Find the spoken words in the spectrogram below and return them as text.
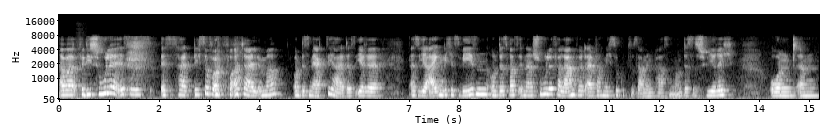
aber für die Schule ist es ist halt nicht so von Vorteil immer. Und das merkt sie halt, dass ihre also ihr eigentliches Wesen und das, was in der Schule verlangt wird, einfach nicht so gut zusammenpassen. Und das ist schwierig. Und ähm,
